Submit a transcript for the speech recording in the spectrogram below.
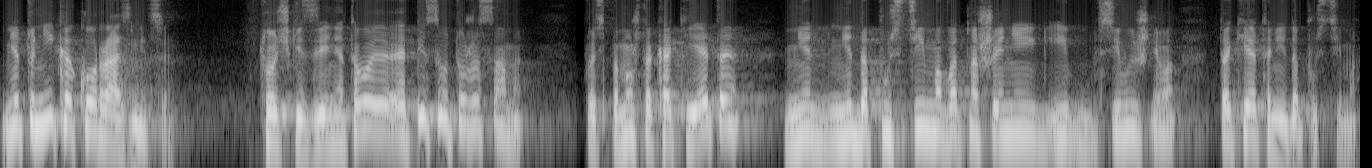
Нету никакой разницы. С точки зрения того, я описываю то же самое. То есть, потому что как и это недопустимо в отношении и Всевышнего, так и это недопустимо.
